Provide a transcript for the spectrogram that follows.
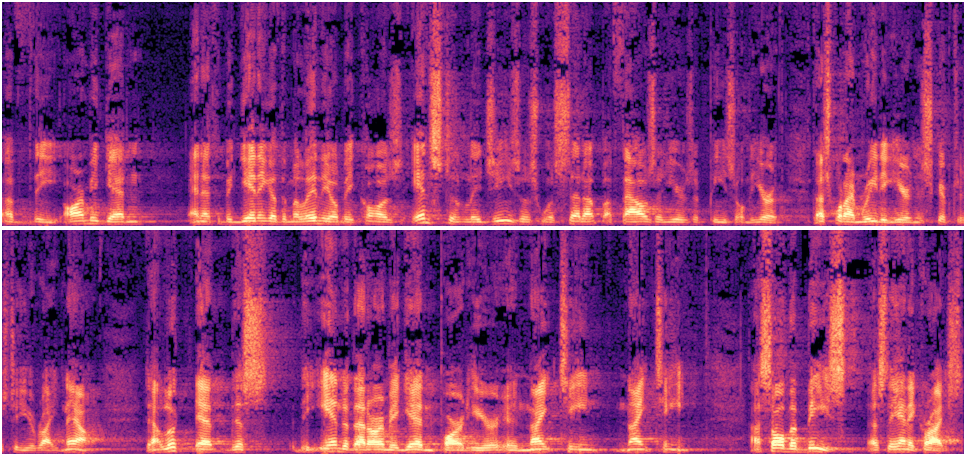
of the Armageddon and at the beginning of the millennial because instantly Jesus will set up a thousand years of peace on the earth. That's what I'm reading here in the scriptures to you right now. Now look at this, the end of that Armageddon part here in 1919. I saw the beast, that's the Antichrist,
